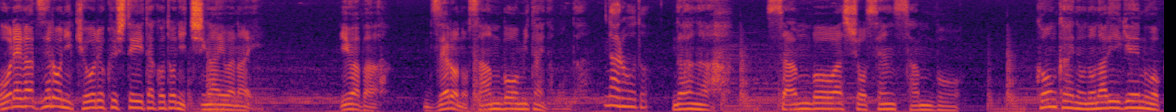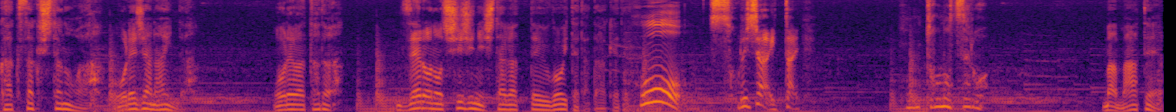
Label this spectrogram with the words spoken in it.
俺がゼロに協力していたことに違いはない。いわばゼロの参謀みたいなもんだ。なるほど。だが参謀は所詮参謀。今回のノナリーゲームを画策したのは俺じゃないんだ。俺はただゼロの指示に従って動いてただけで。ほう。それじゃあ一体本当のゼロまあ待てよ。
